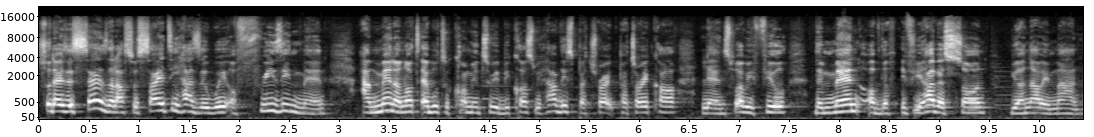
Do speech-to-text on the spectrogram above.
So there's a sense that our society has a way of freezing men, and men are not able to come into it because we have this patriarchal lens where we feel the men of the, if you have a son, you are now a man.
